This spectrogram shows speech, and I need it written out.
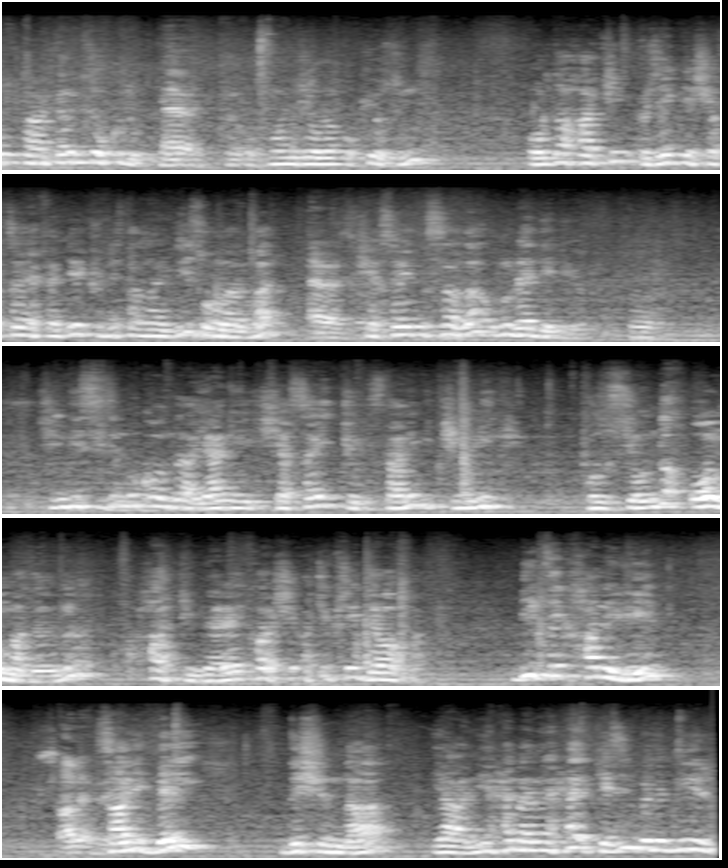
o tutanakları biz okuduk. Evet. E, Osmanlıca olarak okuyorsunuz. Orada hakim özellikle Şeyh Said Efendi'ye Kürdistan'la ilgili soruları var. Evet. Şeyh Said ısrarla bunu reddediyor. Şimdi sizin bu konuda yani Şeyh Said Kürdistan'ın bir kimlik pozisyonda olmadığını hakimlere karşı açık bir şey cevap var. Bir tek Haneli Salih Bey. Salih Bey dışında yani hemen hemen herkesin böyle bir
